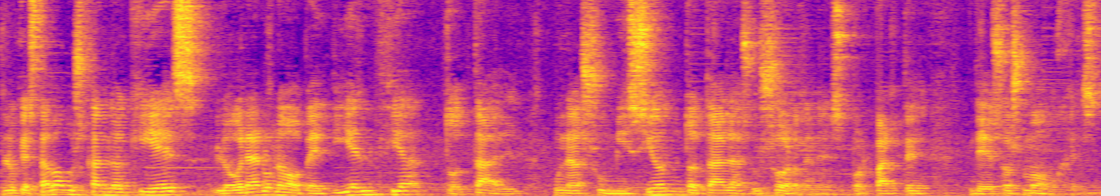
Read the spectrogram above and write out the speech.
Lo que estaba buscando aquí es lograr una obediencia total, una sumisión total a sus órdenes por parte de esos monjes.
